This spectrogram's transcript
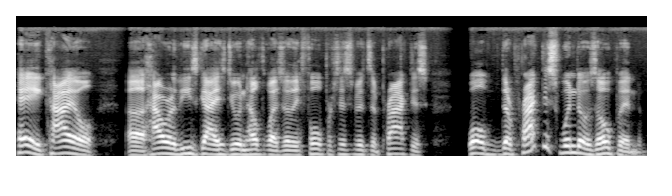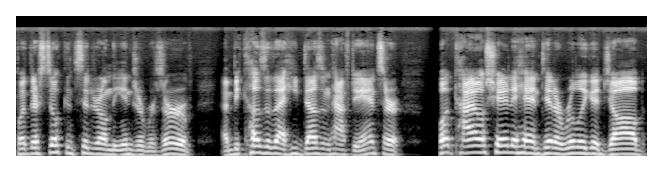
"Hey, Kyle, uh, how are these guys doing health wise? Are they full participants in practice?" Well, their practice window is open, but they're still considered on the injured reserve, and because of that, he doesn't have to answer. But Kyle Shanahan did a really good job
